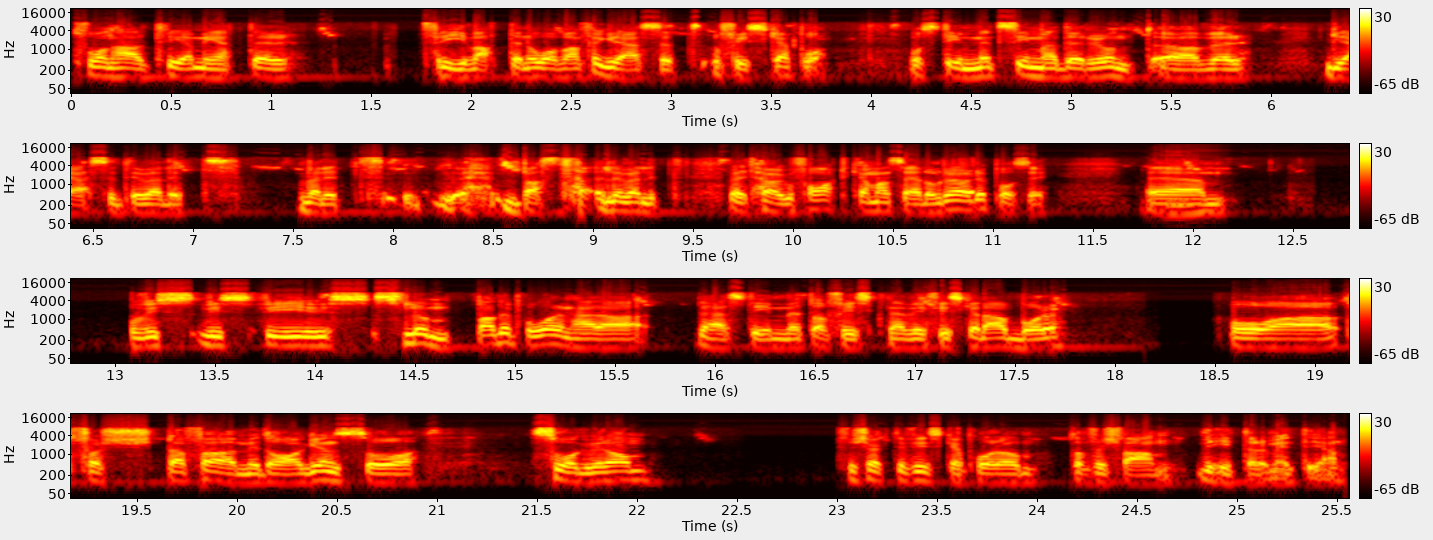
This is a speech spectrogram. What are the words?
två och en halv, tre meter frivatten ovanför gräset att fiska på. Och stimmet simmade runt över gräset i väldigt, väldigt, basta, eller väldigt, väldigt hög fart kan man säga. De rörde på sig. Um, och vi, vi, vi slumpade på den här, det här stimmet av fisk när vi fiskade abborre. Och eh, första förmiddagen så såg vi dem. Försökte fiska på dem. De försvann. Vi hittade dem inte igen.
